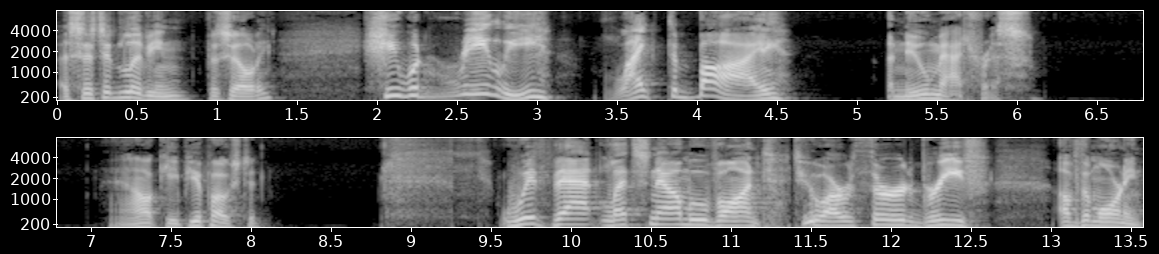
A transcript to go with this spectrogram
assisted living facility, she would really like to buy a new mattress. I'll keep you posted. With that, let's now move on to our third brief of the morning.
